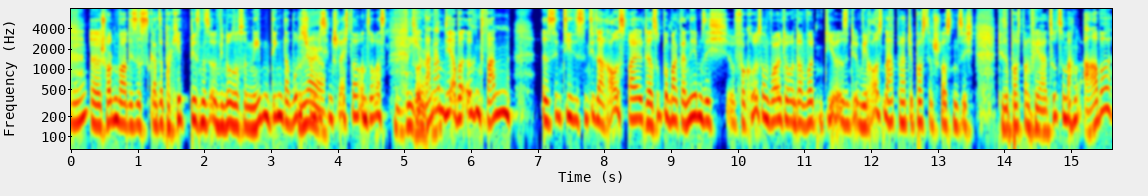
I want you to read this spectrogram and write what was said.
Mhm. Äh, schon war dieses ganze Paketbusiness irgendwie nur so ein Nebending, da wurde es ja, schon ein bisschen schlechter und sowas. So, und dann haben die aber irgendwann äh, sind die sind die da raus, weil der Supermarkt daneben sich vergrößern wollte und da wollten die sind die irgendwie raus und da hat, hat die Post entschlossen, sich diese Postbankfiliale zuzumachen. Aber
